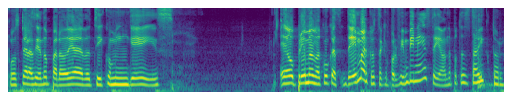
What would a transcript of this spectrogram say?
Oscar haciendo parodia de The Tico Mean Gays. Eo, primas macucas. De Marco, hasta que por fin viniste. ¿Y a dónde putas está Víctor?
